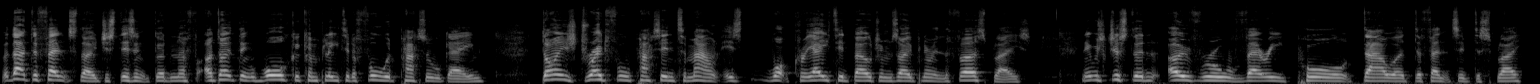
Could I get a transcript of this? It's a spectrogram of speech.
But that defence, though, just isn't good enough. I don't think Walker completed a forward pass all game. Dier's dreadful pass into Mount is what created Belgium's opener in the first place. And it was just an overall very poor, dour defensive display.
